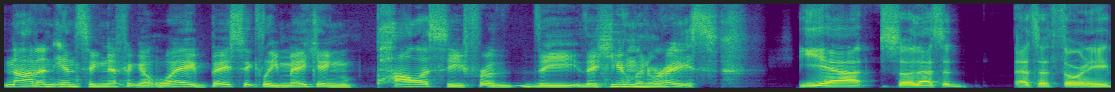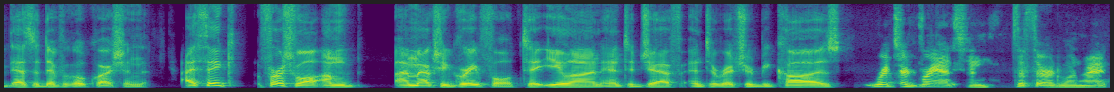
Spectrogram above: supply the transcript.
not an insignificant way, basically making policy for the the human race. Yeah, so that's a that's a thorny, that's a difficult question. I think first of all, I'm I'm actually grateful to Elon and to Jeff and to Richard because Richard Branson, the third one, right?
